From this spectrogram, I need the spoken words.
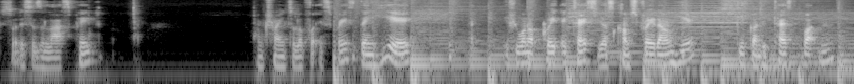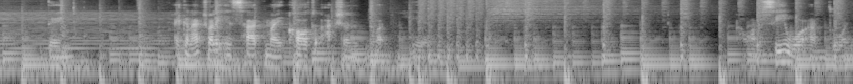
So this is the last page I'm trying to look for a space then here if you want to create a text just come straight down here click on the text button then I can actually insert my call to action button here. I want to see what I'm doing.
